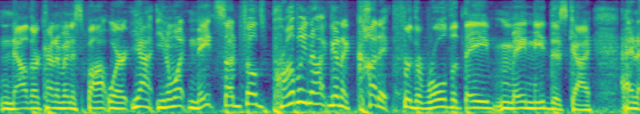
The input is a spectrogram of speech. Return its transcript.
now they're kind of in a spot where, yeah, you know what? Nate Sudfeld's probably not going to cut it for the role that they may need this guy. And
